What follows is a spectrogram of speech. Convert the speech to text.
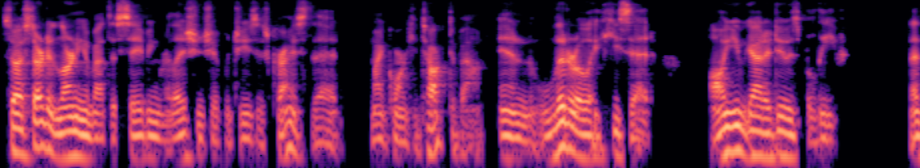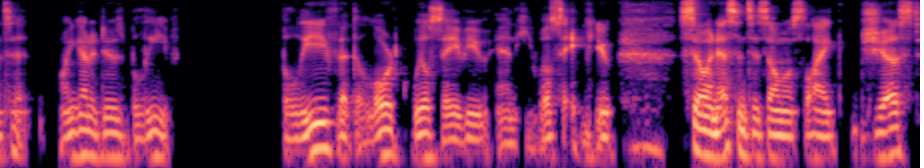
So I started learning about the saving relationship with Jesus Christ that Mike Warnke talked about, and literally mm. he said, "All you've gotta do is believe. That's it. All you gotta do is believe. Believe that the Lord will save you, and He will save you." So in essence, it's almost like just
